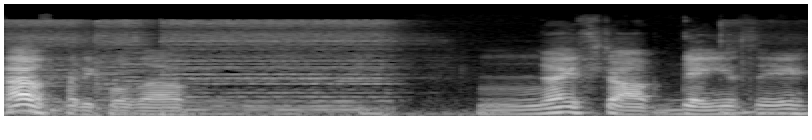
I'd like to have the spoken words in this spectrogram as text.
That was pretty cool, though. Nice job, Daisy.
